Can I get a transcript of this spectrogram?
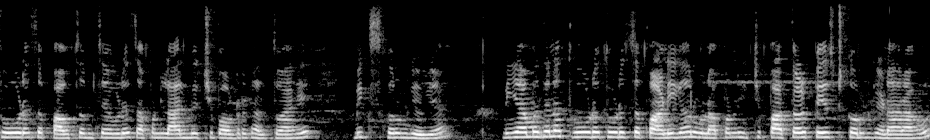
थोडंसं पाव चमचा एवढंच आपण लाल मिरची पावडर घालतो आहे. मिक्स करून घेऊया. आणि यामध्ये ना थोडं थोडंसं पाणी घालून आपण ह्याची पातळ पेस्ट करून घेणार आहोत.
